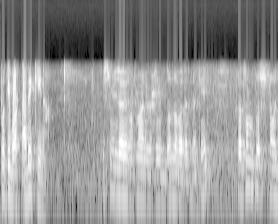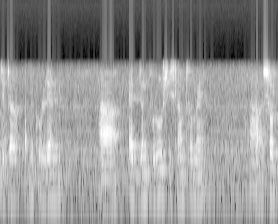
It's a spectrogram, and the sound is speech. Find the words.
প্রতি বর্তাবে কিনা? বিসমিল্লাহ রহমান রহিম, ধন্যবাদ আপনাকে। প্রথম প্রশ্ন যেটা আপনি করলেন একজন পুরুষ ইসলাম ধর্মে শর্ত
